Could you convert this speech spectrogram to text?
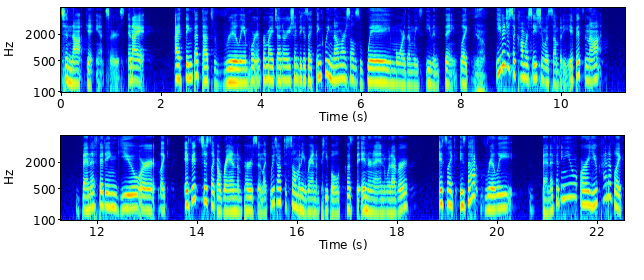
to not get answers. And i i think that that's really important for my generation because i think we numb ourselves way more than we even think. Like Yeah. even just a conversation with somebody if it's not benefiting you or like if it's just like a random person like we talk to so many random people because the internet and whatever it's like is that really benefiting you? Or are you kind of like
